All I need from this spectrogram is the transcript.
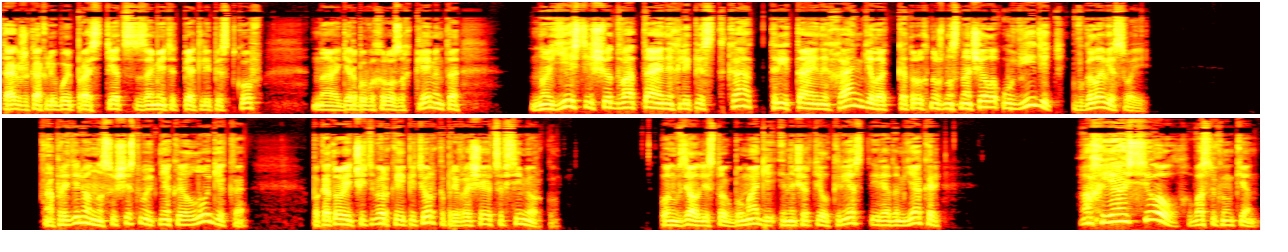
Так же, как любой простец заметит пять лепестков на гербовых розах Клемента, но есть еще два тайных лепестка, три тайных ангела, которых нужно сначала увидеть в голове своей. Определенно существует некая логика, по которой четверка и пятерка превращаются в семерку. Он взял листок бумаги и начертил крест, и рядом якорь. «Ах, я осел!» — воскликнул Кен.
